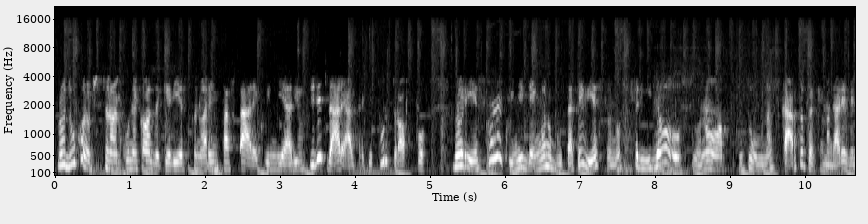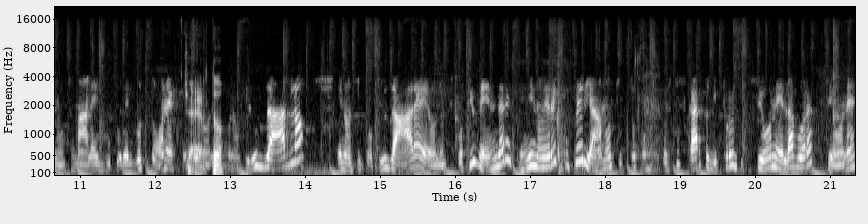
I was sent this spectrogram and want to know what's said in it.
producono, ci sono alcune cose che riescono a rimpastare, quindi a riutilizzare, altre che purtroppo non riescono e quindi vengono buttate via, sono sfrido o sono appunto uno scarto perché magari è venuto male il buco del bottone, quindi Certo. non riescono a utilizzarlo e non si può più usare o non si può più vendere, quindi noi recuperiamo tutto con questo scarto di produzione e lavorazione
